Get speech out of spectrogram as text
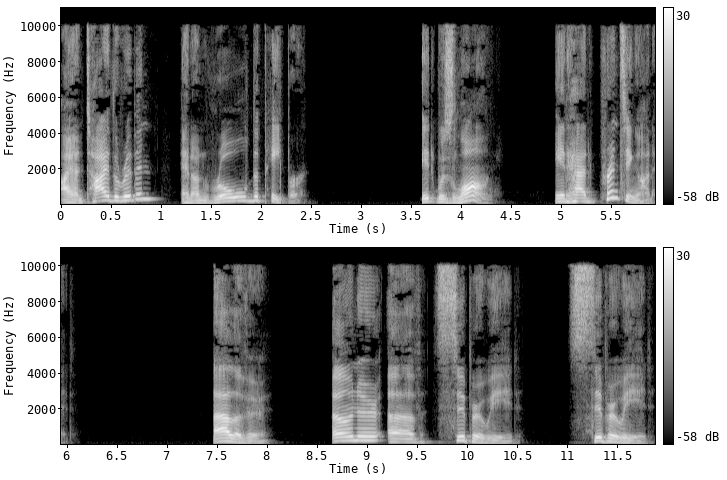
I untied the ribbon and unrolled the paper. It was long. It had printing on it. Oliver, owner of Superweed. Superweed,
